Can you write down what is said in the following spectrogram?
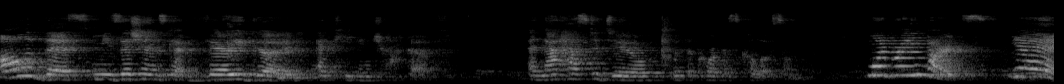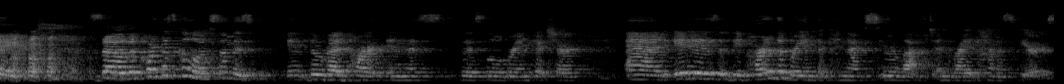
all of this, musicians get very good at keeping track of. And that has to do with the corpus callosum. More brain parts! Yay! so the corpus callosum is the red part in this, this little brain picture. And it is the part of the brain that connects your left and right hemispheres.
